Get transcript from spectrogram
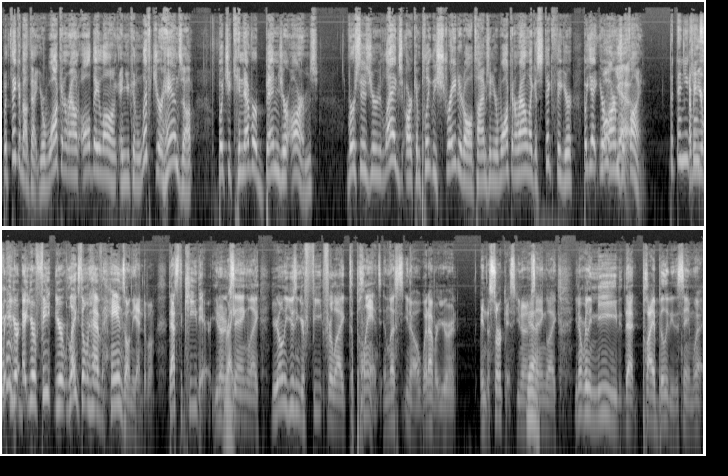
But think about that. You're walking around all day long and you can lift your hands up, but you can never bend your arms versus your legs are completely straight at all times and you're walking around like a stick figure, but yet your Well, arms yeah. are fine. But then you I can't mean, your sit down. your your feet, your legs don't have hands on the end of them. That's the key there. You know what I'm saying? Like you're only using your feet for like to plant, unless you know whatever you're in, in the circus. You know what Yeah. I'm saying? Like you don't really need that pliability the same way.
